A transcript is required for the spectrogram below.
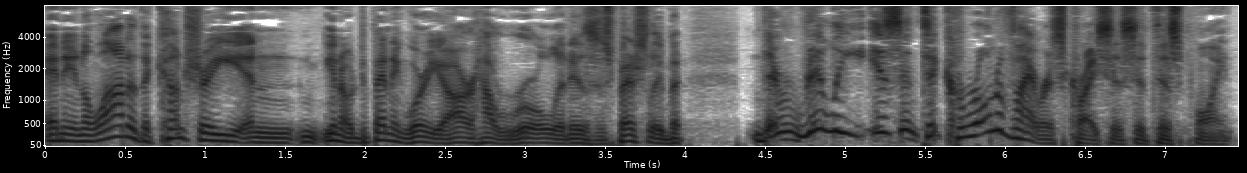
And in a lot of the country, and, you know, depending where you are, how rural it is especially, but there really isn't a coronavirus crisis at this point.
